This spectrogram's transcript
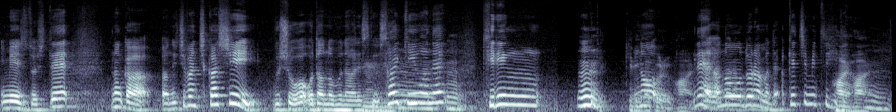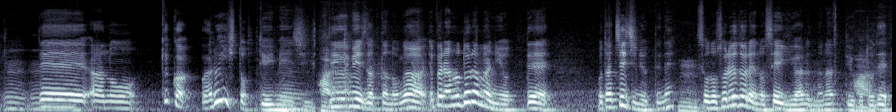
イメージとしてなんかあの一番近しい武将は織田信長ですけうん。ど最近はねうん。麒麟うん、キリンが来のる、はい。ねあのドラマで明智光秀。はいはい、であの結構悪い人っていうイメージ、うん。っていうイメージだったのがやっぱりあのドラマによって立ち位置によってね、うん。そのそれぞれの正義があるんだなっていうことで、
